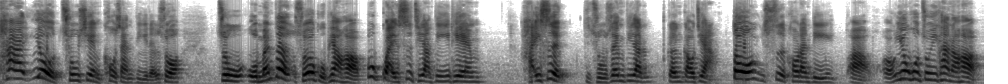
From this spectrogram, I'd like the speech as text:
它又出现扣三低了，就是说主我们的所有股票哈，不管是提涨第一天，还是主升低价跟高价，都是扣三低啊！哦，用户注意看了哈，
